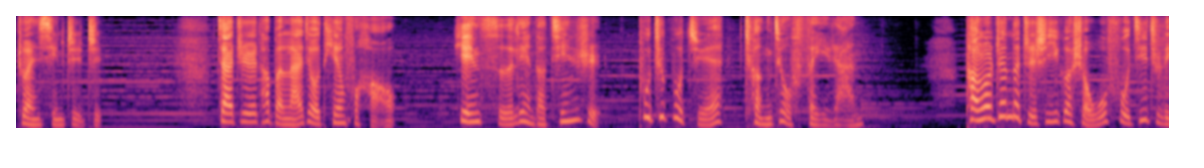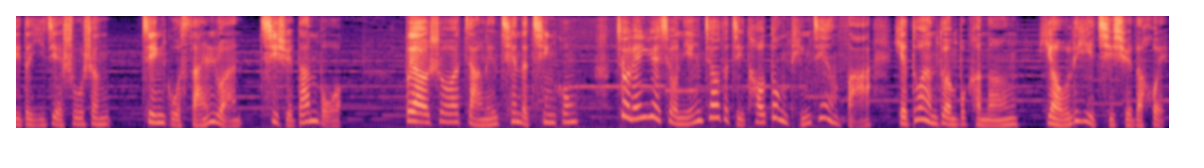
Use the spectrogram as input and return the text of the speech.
专心致志。加之他本来就天赋好，因此练到今日，不知不觉成就斐然。倘若真的只是一个手无缚鸡之力的一介书生，筋骨散软，气血单薄，不要说蒋灵谦的轻功，就连岳秀宁教的几套洞庭剑法，也断断不可能有力气学得会。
